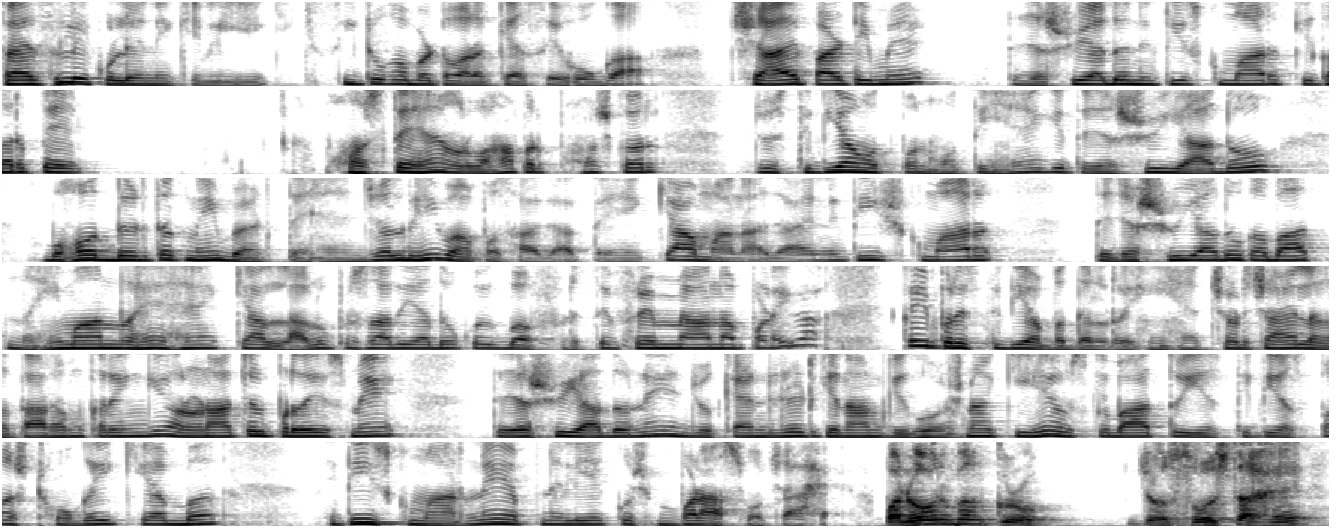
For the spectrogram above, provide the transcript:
फैसले को लेने के लिए कि सीटों का बंटवारा कैसे होगा। चाय पार्टी में तेजस्वी यादव नीतीश कुमार के घर पे पहुँचते हैं और वहाँ पर पहुंचकर जो स्थितियाँ उत्पन्न होती हैं कि तेजस्वी यादव बहुत देर तक नहीं बैठते हैं, जल्द ही वापस आ जाते हैं। क्या माना जाए? नीतीश कुमार तेजस्वी यादव का बात नहीं मान रहे हैं। क्या लालू प्रसाद यादव को एक बार फिर से फ्रेम में आना पड़ेगा? कई परिस्थितियाँ बदल रही हैं। चर्चाएँ लगातार हम करेंगे। अरुणाचल प्रदेश में तेजस्वी यादव ने जो कैंडिडेट के नाम की घोषणा की है, उसके बाद तो ये स्थिति स्पष्ट हो गई कि अब नीतीश कुमार ने अपने लिए कुछ बड़ा सोचा है। पनोरमा ग्रुप जो सोचता है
